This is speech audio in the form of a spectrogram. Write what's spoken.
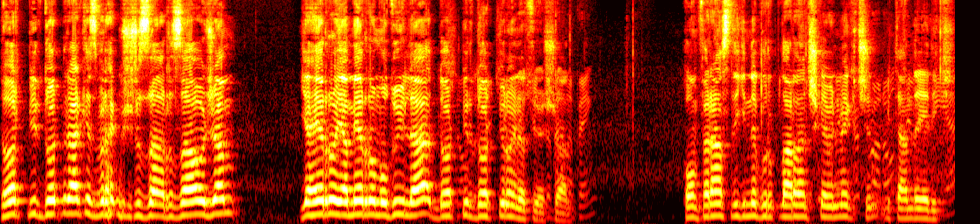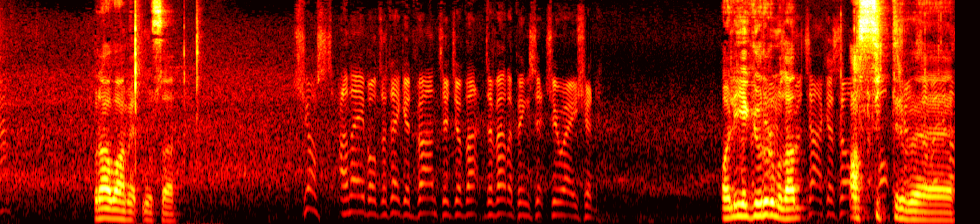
Dört 1 4 1 herkes bırakmış Rıza. Rıza hocam ya Hero ya Merro moduyla 4-1-4-1 oynatıyor şu an. Konferans liginde gruplardan çıkabilmek için bir tane de yedik. Bravo Ahmet Musa. Ali'ye görür mü lan? Az siktir options be.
